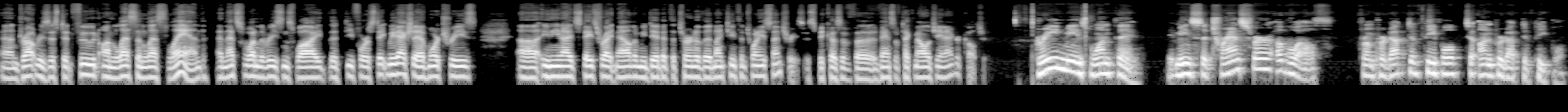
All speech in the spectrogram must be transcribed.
and drought resistant food on less and less land. And that's one of the reasons why the deforestation, we actually have more trees uh, in the United States right now than we did at the turn of the 19th and 20th centuries. It's because of the advance of technology in agriculture. Green means one thing it means the transfer of wealth from productive people to unproductive people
